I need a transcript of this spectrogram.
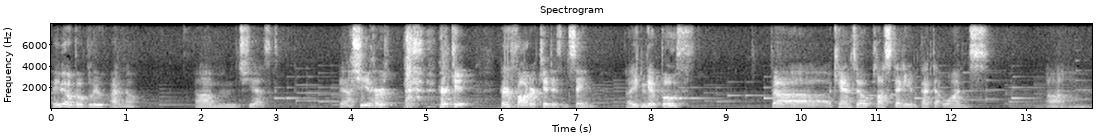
Maybe I'll go blue. I don't know. Um, she asked. yeah, she her her kit, her fodder kit is insane. Uh, you can get both the Canto plus Steady Impact at once. Um,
